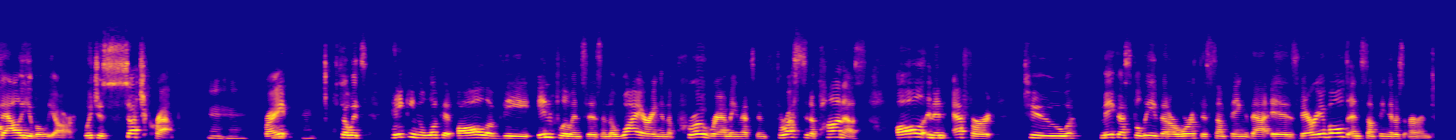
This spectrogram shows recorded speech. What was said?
valuable we are which is such crap mm-hmm. right mm-hmm. so it's taking a look at all of the influences and the wiring and the programming that's been thrusted upon us all in an effort to make us believe that our worth is something that is variable and something that is earned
